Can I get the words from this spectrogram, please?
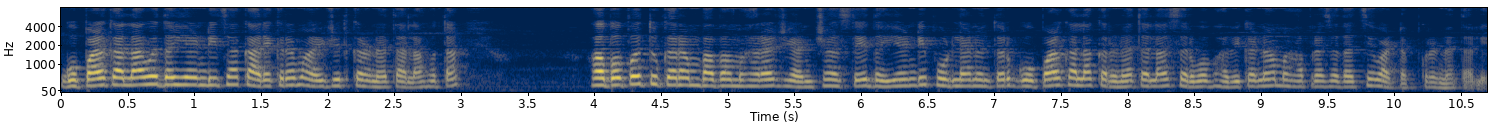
गोपाळकाला व दहीहंडीचा कार्यक्रम आयोजित करण्यात आला होता. हबप तुकाराम बाबा महाराज यांच्या हस्ते दहीहंडी फोडल्यानंतर गोपाळकाला करण्यात आला. सर्व भाविकांना महाप्रसादाचे वाटप करण्यात आले.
